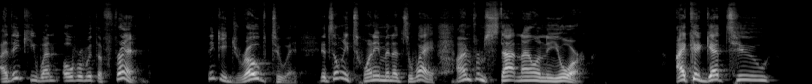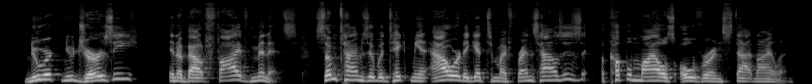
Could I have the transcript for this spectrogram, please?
I think he went over with a friend. I think he drove to it. It's only 20 minutes away. I'm from Staten Island, New York. I could get to Newark, New Jersey in about five minutes. Sometimes it would take me an hour to get to my friends' houses, a couple miles over in Staten Island.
